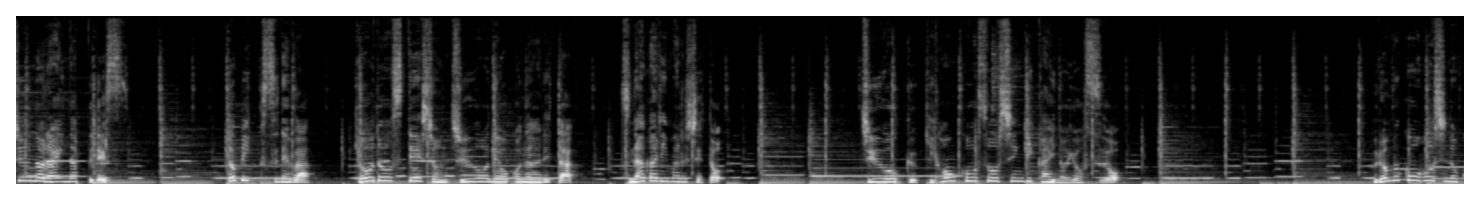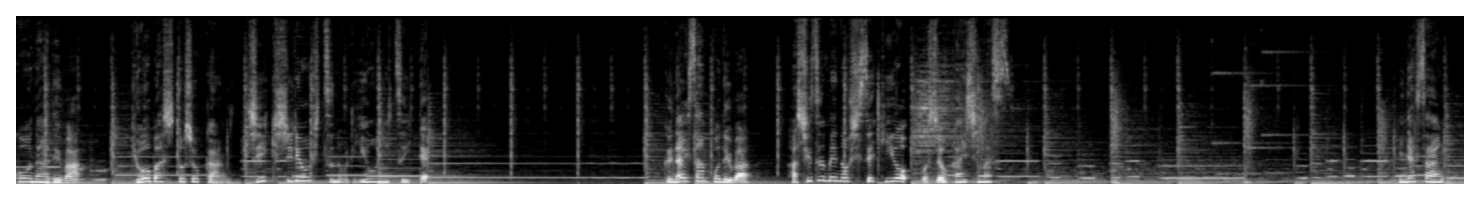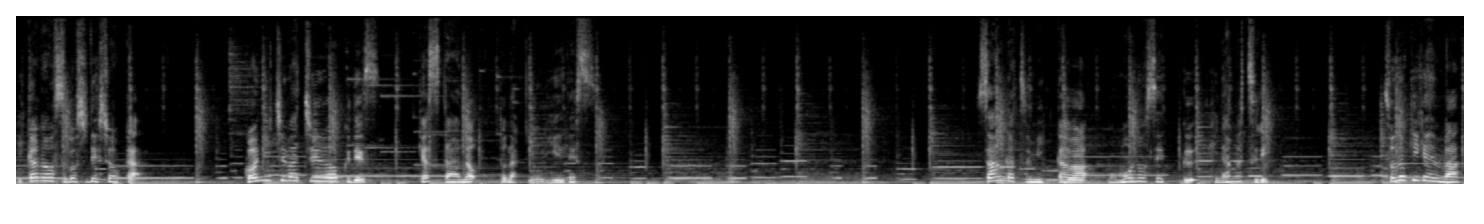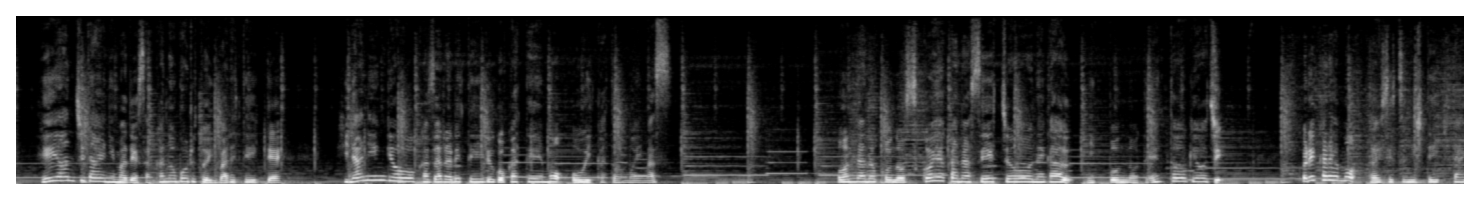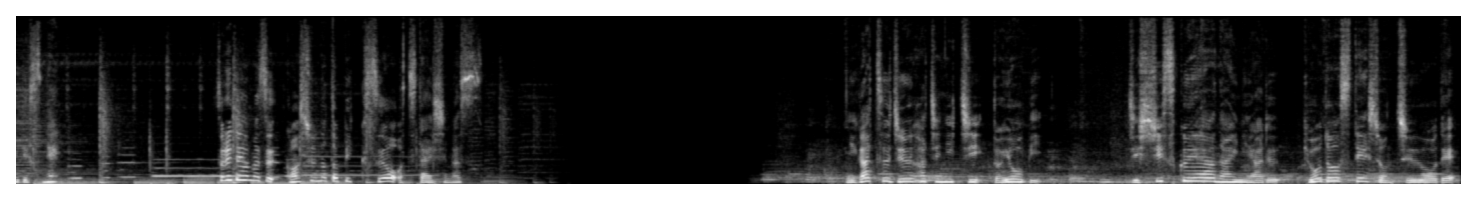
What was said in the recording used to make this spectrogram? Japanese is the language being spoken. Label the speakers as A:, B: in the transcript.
A: 週のラインナップです。トピックスでは共同ステーション中央で行われたつながりマルシェと中央区基本構想審議会の様子を。フロム広報誌のコーナーでは京橋図書館地域資料室の利用について。区内散歩では橋詰の史跡をご紹介します。皆さんいかがお過ごしでしょうか？こんにちは中央区です。キャスターの渡名喜織江です。3月3日は桃の節句ひな祭り。その起源は平安時代にまで遡ると言われていてひな人形を飾られているご家庭も多いかと思います。女の子の健やかな成長を願う日本の伝統行事。これからも大切にしていきたいですね。それではまず今週のトピックスをお伝えします。2月18日土曜日実施スクエア内にある共同ステーション中央で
